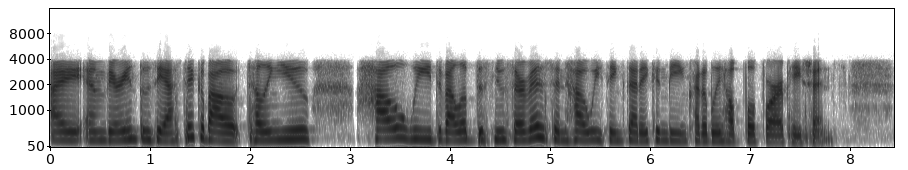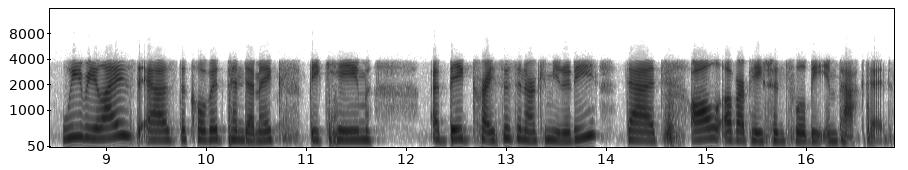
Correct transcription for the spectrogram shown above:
I am very enthusiastic about telling you how we developed this new service and how we think that it can be incredibly helpful for our patients. We realized as the COVID pandemic became a big crisis in our community that all of our patients will be impacted.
